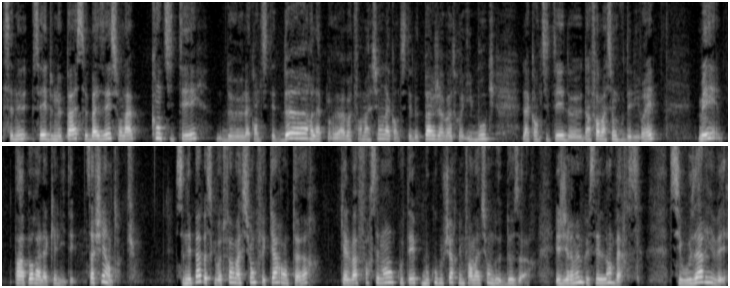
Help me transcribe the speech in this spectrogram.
c'est de ne pas se baser sur la quantité de la quantité d'heures à votre formation, la quantité de pages à votre e-book, la quantité d'informations que vous délivrez, mais par rapport à la qualité. Sachez un truc, ce n'est pas parce que votre formation fait 40 heures qu'elle va forcément coûter beaucoup plus cher qu'une formation de 2 heures. Et je dirais même que c'est l'inverse. Si vous arrivez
